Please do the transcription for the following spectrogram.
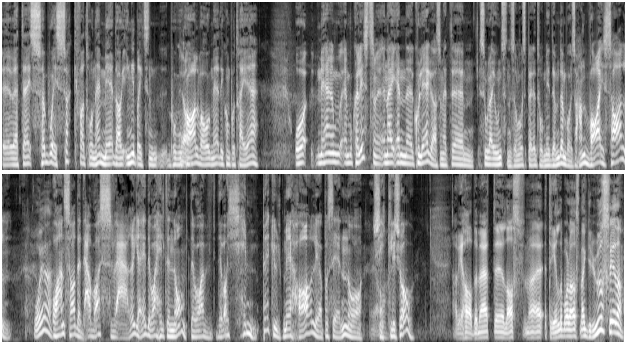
Eh, vet jeg, Subway Suck fra Trondheim med Dag Ingebrigtsen på vokal var også med. De kom på tredje. Og vi har en, en vokalist, som, nei, en eh, kollega som heter mm, Sola Johnsen, som også spiller tromme i DumDum Boys, og han var i salen. Å ja. Og han sa det der var svære greier. Det var helt enormt. Det var, det var kjempekult med Harlia på scenen og skikkelig show. Ja, vi hadde med et eh, lass med et trillebårlass med grus, vi, da.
